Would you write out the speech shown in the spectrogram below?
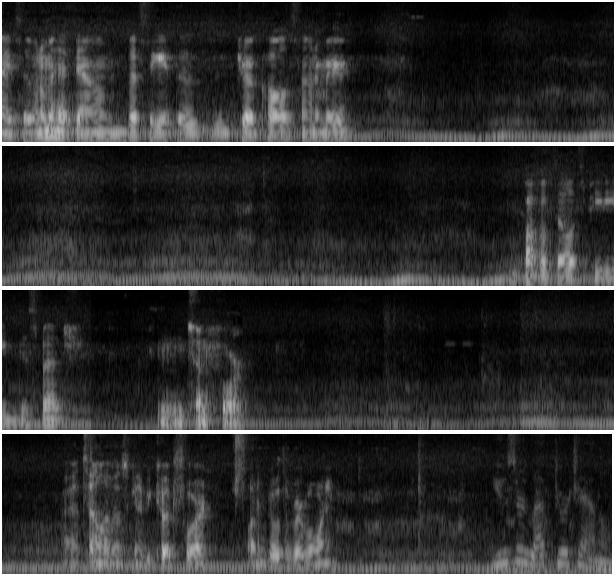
Night 7. I'm gonna head down, investigate those drug calls, Santa Maria. Pop up to LSPD and dispatch. Mm, 10 4. Uh, 1011 is going to be code 4. Just let him go with a verbal warning. User left your channel.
